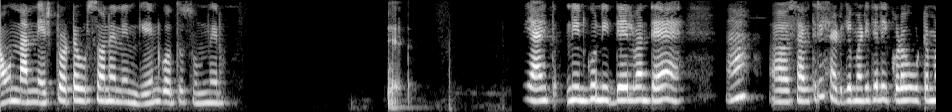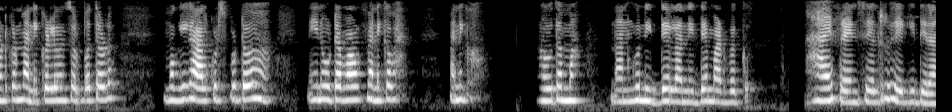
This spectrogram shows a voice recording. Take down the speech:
ಅವ್ನು ನನ್ನ ಎಷ್ಟು ಹೊಟ್ಟೆ ಉರ್ಸೋನೆ ನಿನ್ಗೇನು ಗೊತ್ತು ಸುಮ್ಮನಿರು ಆಯ್ತು, ನಿನಗೂ ನಿದ್ದೆ ಇಲ್ವಂತೆ? ಸಾವಿತ್ರಿ, ಅಡುಗೆ ಮಾಡಿದ್ದಲ್ಲಿ ಈ ಕೂಡ ಊಟ ಮಾಡ್ಕೊಂಡು ಮನಿಕೊಳ್ಳಿ ಒಂದು ಸ್ವಲ್ಪ ತೊಳು. ಮುಗಿಗೆ ಹಾಲು ಕುಡಿಸ್ಬಿಟ್ಟು, ನೀನು ಊಟ ಮಾಡ್ಬಿಟ್ಟು ಮನಿಕವ ಮನಿಕೋ ಹೌದಮ್ಮ, ನನಗೂ ನಿದ್ದೆ ಇಲ್ಲ, ನಿದ್ದೆ ಮಾಡಬೇಕು. ಹಾಯ್ ಫ್ರೆಂಡ್ಸ್ ಎಲ್ಲರೂ ಹೇಗಿದ್ದೀರಾ?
